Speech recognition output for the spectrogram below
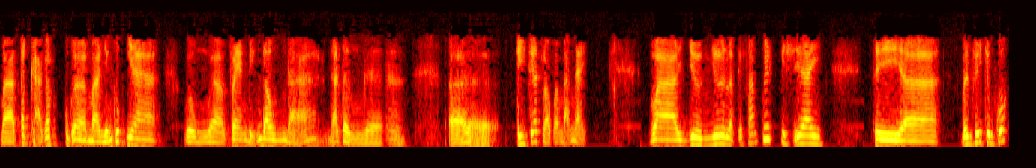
mà tất cả các uh, mà những quốc gia vùng uh, ven biển Đông đã đã từng uh, uh, ký kết vào văn bản này. Và dường như là cái phán quyết PCA thì uh, bên phía Trung Quốc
